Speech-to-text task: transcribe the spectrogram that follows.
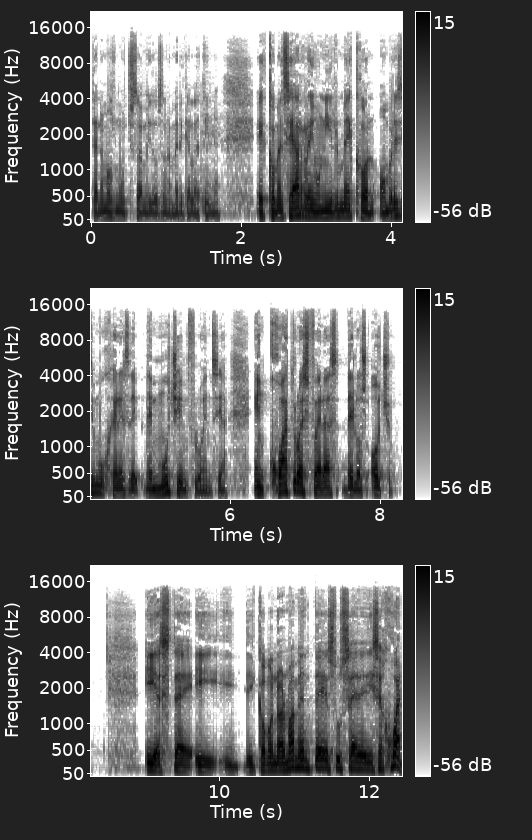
tenemos muchos amigos en América Latina, eh, comencé a reunirme con hombres y mujeres de, de mucha influencia en cuatro esferas de los ocho. Y, este, y, y- y como normalmente sucede, dice Juan,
